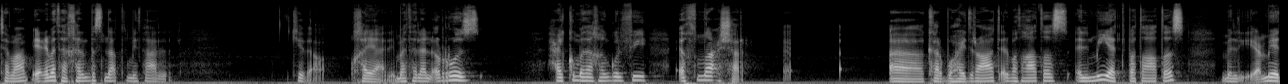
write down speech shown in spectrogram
تمام؟ يعني مثلا خلينا بس نعطي مثال كذا خيالي. مثلا الرز حيكون مثلا خلينا نقول فيه 12 آه كربوهيدرات البطاطس المية بطاطس من مية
